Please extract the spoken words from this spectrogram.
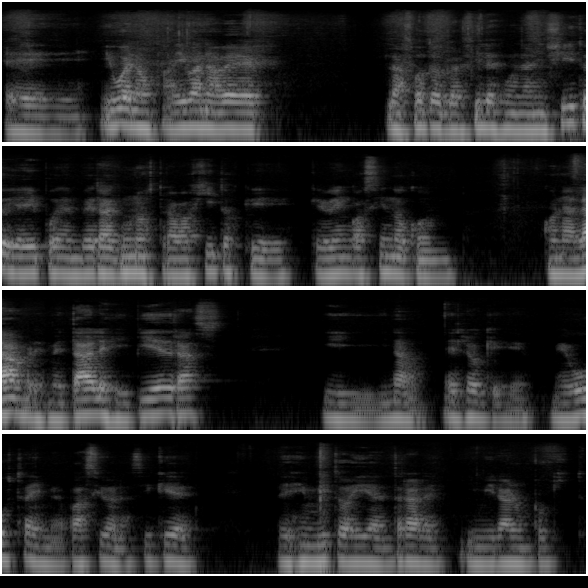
Eh, y bueno, ahí van a ver la foto de perfiles de un anillito y ahí pueden ver algunos trabajitos que, vengo haciendo con, con, alambres, metales y piedras. Y nada, es lo que me gusta y me apasiona. Así que les invito ahí a entrar y mirar un poquito.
